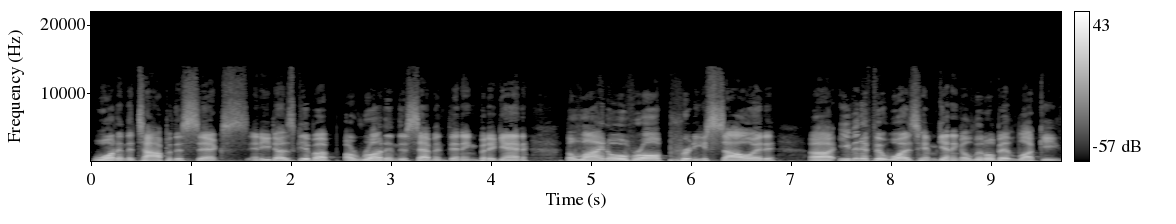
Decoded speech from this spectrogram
one in the top of the sixth, and he does give up a run in the seventh inning. But again, the line overall pretty solid. Uh, even if it was him getting a little bit lucky,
